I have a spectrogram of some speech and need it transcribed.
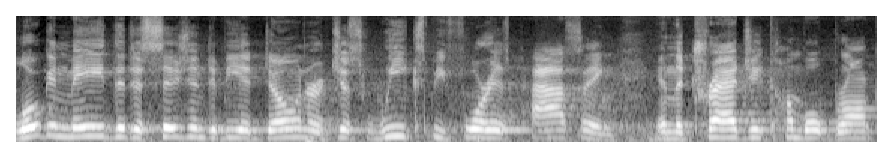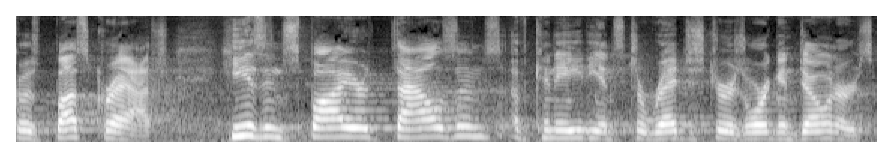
Logan made the decision to be a donor just weeks before his passing in the tragic Humboldt Broncos bus crash. He has inspired thousands of Canadians to register as organ donors.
